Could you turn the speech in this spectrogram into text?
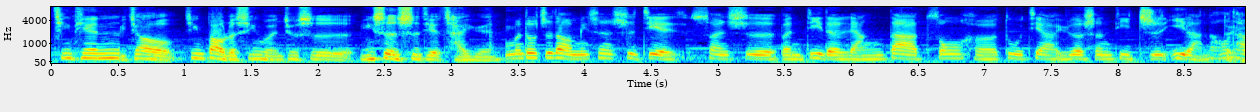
今天比较劲爆的新闻就是名胜世界裁员。我们都知道，名胜世界算是本地的两大综合度假娱乐胜地之一啦。然后他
